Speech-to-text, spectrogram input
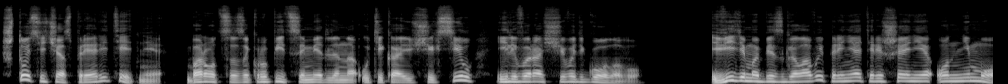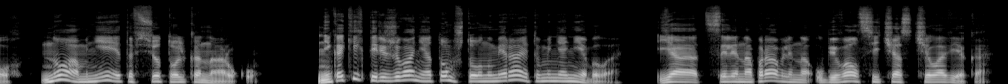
что сейчас приоритетнее — бороться за крупицы медленно утекающих сил или выращивать голову. Видимо, без головы принять решение он не мог, ну а мне это все только на руку. Никаких переживаний о том, что он умирает, у меня не было. Я целенаправленно убивал сейчас человека.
